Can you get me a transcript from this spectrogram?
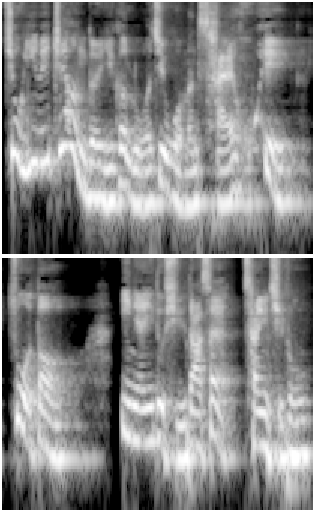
就因为这样的一个逻辑，我们才会。做到一年一度喜剧大赛参与其中，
